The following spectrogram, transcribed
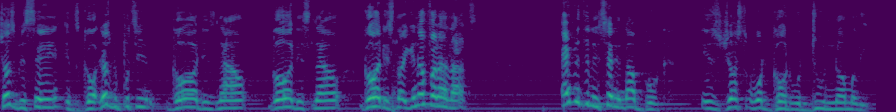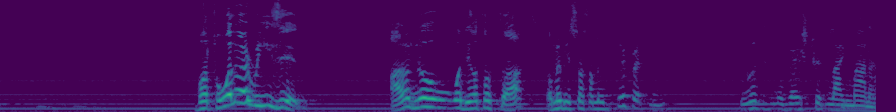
just be saying it's God. Just be putting God is now, God is now, God is now. You know, find that everything is said in that book is just what God would do normally. But for whatever reason, I don't know what the author thought, or maybe he saw something differently. He wrote it in a very straight line manner.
